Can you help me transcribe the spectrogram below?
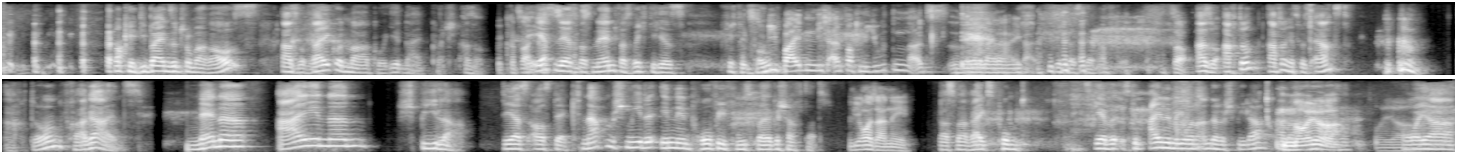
okay, die beiden sind schon mal raus. Also Reik und Marco. Ihr, nein, Quatsch. Also sagen, der erste, der jetzt was nennt, was richtig ist, kriegt den Punkt. die beiden nicht einfach muten als. Äh, nee, leider nicht. so. Also Achtung, Achtung, jetzt wird's ernst. Achtung, Frage eins. Nenne einen Spieler, der es aus der knappen Schmiede in den Profifußball geschafft hat. Leroy Sané. Das war Reichs Punkt. Es, gäbe, es gibt eine Million andere Spieler. Neuer. Neuer.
